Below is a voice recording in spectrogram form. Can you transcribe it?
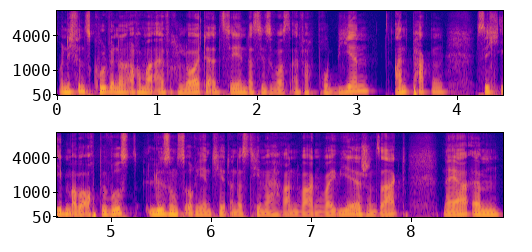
Und ich finde es cool, wenn dann auch mal einfach Leute erzählen, dass sie sowas einfach probieren probieren, anpacken, sich eben aber auch bewusst lösungsorientiert an das Thema heranwagen, weil wie ihr ja schon sagt, naja, ähm,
